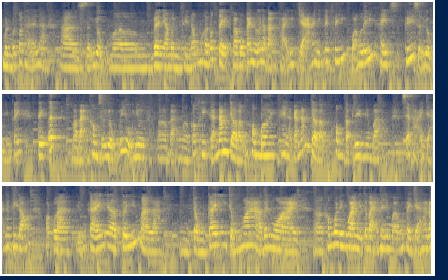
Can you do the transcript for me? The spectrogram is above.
Mình mới có thể là à, sử dụng à, về nhà mình thì nó cũng hơi bất tiện. Và một cái nữa là bạn phải trả những cái phí quản lý hay phí sử dụng những cái tiện ích mà bạn không sử dụng. Ví dụ như ờ, bạn ờ, có khi cả năm trời bạn cũng không bơi hay là cả năm trời bạn cũng không tập gym nhưng bạn sẽ phải trả cái phí đó. Hoặc là những cái ờ, phí mà là ừ, trồng cây trồng hoa ở bên ngoài không có liên quan gì tới bạn nhưng mà cũng phải trả. Đó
